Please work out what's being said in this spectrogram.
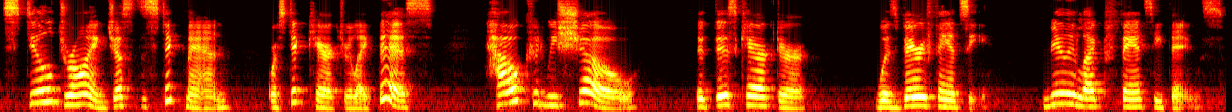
still drawing just the stick man or stick character like this, how could we show that this character was very fancy, really liked fancy things?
